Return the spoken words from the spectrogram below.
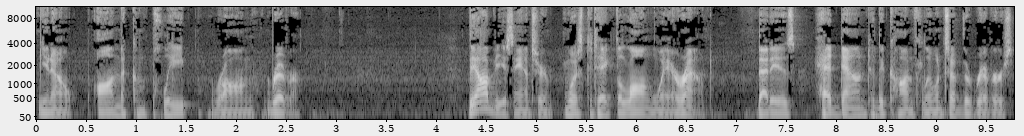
you know, on the complete wrong river. The obvious answer was to take the long way around. That is, head down to the confluence of the rivers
